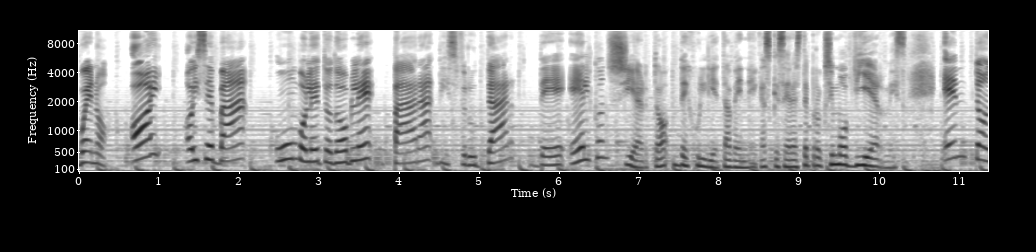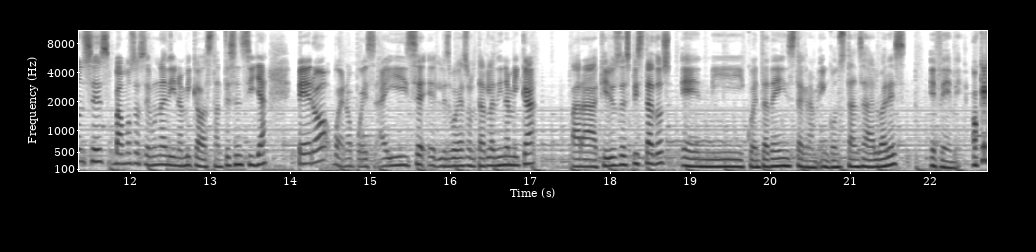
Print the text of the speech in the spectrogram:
Bueno, hoy, hoy se va un boleto doble para disfrutar del el concierto de Julieta Venegas, que será este próximo viernes. Entonces vamos a hacer una dinámica bastante sencilla, pero bueno, pues ahí eh, les voy a soltar la dinámica para aquellos despistados en mi cuenta de Instagram, en Constanza Álvarez FM, ¿ok?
